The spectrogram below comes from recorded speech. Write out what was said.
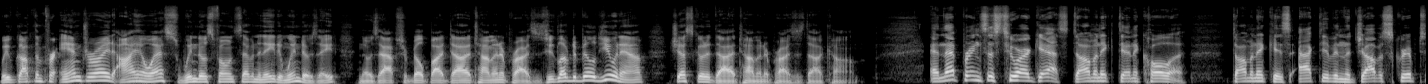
We've got them for Android, iOS, Windows Phone 7 and 8, and Windows 8. And those apps are built by Diatom Enterprises. If you'd love to build you an app, just go to diatomenterprises.com. And that brings us to our guest, Domenic Denicola. Domenic is active in the JavaScript,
